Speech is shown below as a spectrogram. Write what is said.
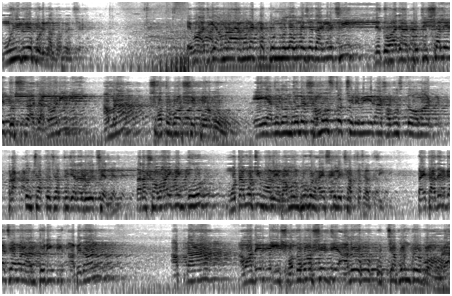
মহিরুয়ে পরিণত হয়েছে। এবং আজকে আমরা এমন একটা পূর্ণ লগ্নে এসে দাঁড়িয়েছি যে দু সালের দোসরা জানুয়ারি আমরা শতবর্ষে পড়ব। এই এতদ অঞ্চলের সমস্ত ছেলেমেয়েরা, সমস্ত আমার প্রাক্তন ছাত্রছাত্রী যারা রয়েছেন, তারা সবাই কিন্তু মোটামুটি ভাবে বামনপুকুর হাই স্কুলের ছাত্রছাত্রী। তাই তাদের কাছে আমার আন্তরিক আবেদন। আপনারা আমাদের এই শতবর্ষের যে আলো উদযাপন করব আমরা,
